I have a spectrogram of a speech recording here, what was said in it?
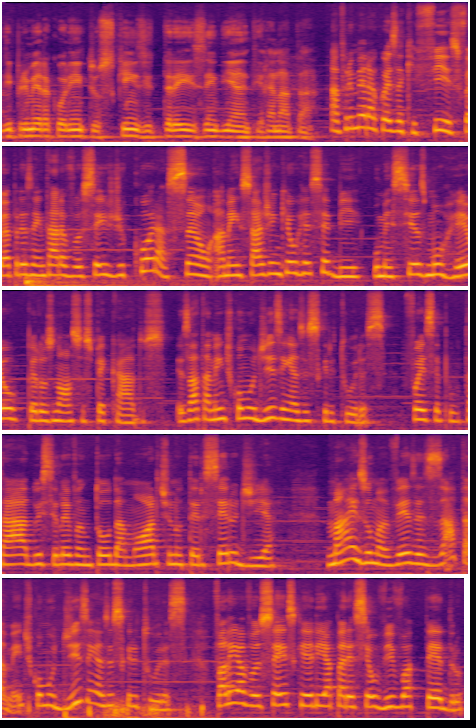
de 1 Coríntios 15, 3 em diante, Renata. A primeira coisa que fiz foi apresentar a vocês de coração a mensagem que eu recebi. O Messias morreu pelos nossos pecados, exatamente como dizem as Escrituras. Foi sepultado e se levantou da morte no terceiro dia mais uma vez exatamente como dizem as Escrituras. Falei a vocês que ele apareceu vivo a Pedro,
